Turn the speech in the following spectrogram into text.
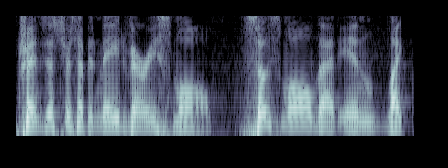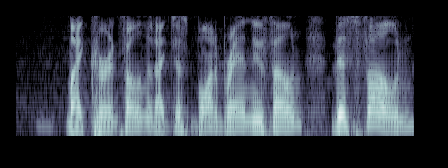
Transistors have been made very small. So small that in like my current phone that I just bought a brand new phone, this phone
